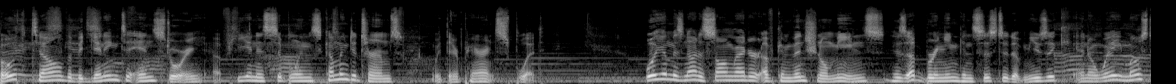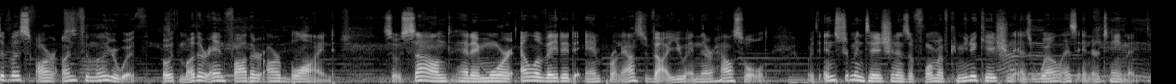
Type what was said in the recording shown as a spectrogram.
both tell the beginning to end story of he and his siblings coming to terms with their parents' split. William is not a songwriter of conventional means. His upbringing consisted of music in a way most of us are unfamiliar with. Both mother and father are blind, so sound had a more elevated and pronounced value in their household, with instrumentation as a form of communication as well as entertainment.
